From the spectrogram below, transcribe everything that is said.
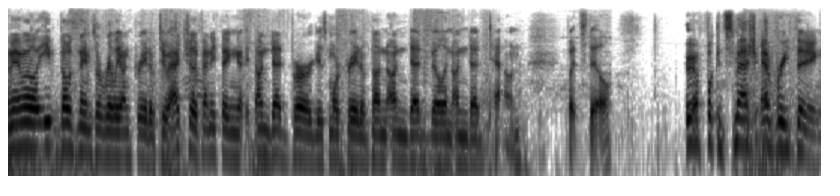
I mean, well, those names are really uncreative too. Actually, if anything, Undeadburg is more creative than Undeadville and Undead Town. But still. Yeah, fucking smash everything!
